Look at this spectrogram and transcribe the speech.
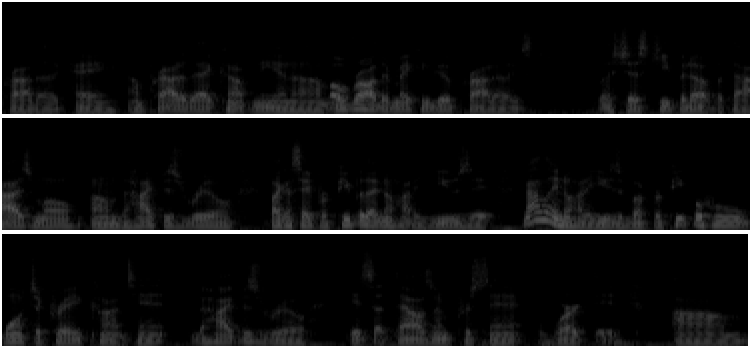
product. Hey, I'm proud of that company and um, overall they're making good products let's just keep it up. But the Osmo, um, the hype is real. Like I say, for people that know how to use it, not only know how to use it, but for people who want to create content, the hype is real. It's a thousand percent worth it. Um,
